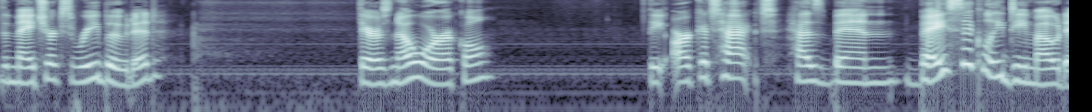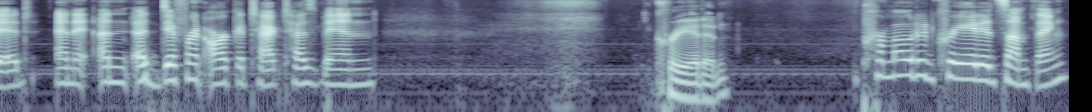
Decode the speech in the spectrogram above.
the Matrix rebooted. There's no Oracle. The architect has been basically demoted, and an, a different architect has been Created. promoted, created something.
